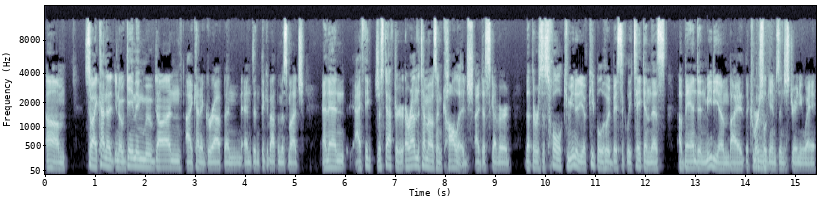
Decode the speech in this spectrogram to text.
Um, so I kind of, you know, gaming moved on. I kind of grew up and, and didn't think about them as much. And then I think just after around the time I was in college, I discovered that there was this whole community of people who had basically taken this abandoned medium by the commercial mm. games industry anyway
